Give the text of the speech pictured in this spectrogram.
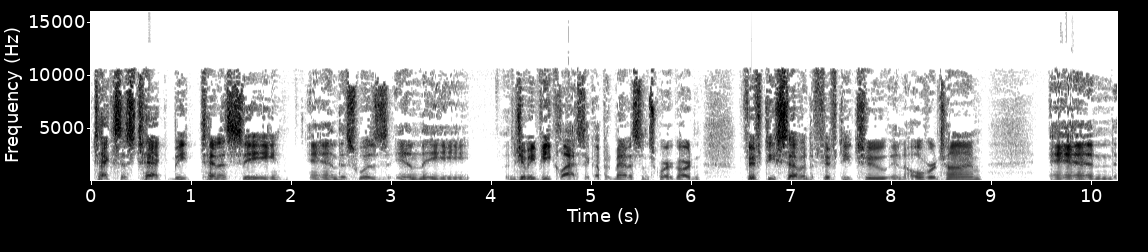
Texas Tech beat Tennessee, and this was in the Jimmy V Classic up at Madison Square Garden, 57 to 52 in overtime. And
